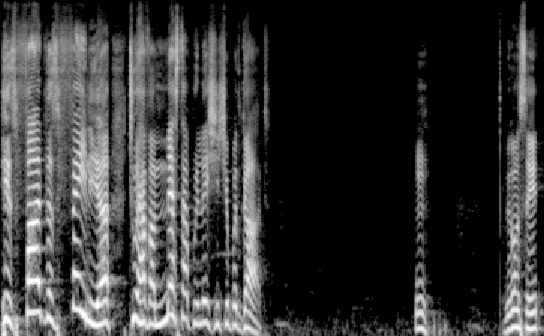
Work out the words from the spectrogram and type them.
his father's failure to have a messed up relationship with God. Mm. We're going to say it.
